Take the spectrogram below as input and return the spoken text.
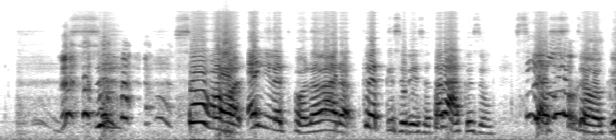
Szóval, ennyi lett volna már a következő része találkozunk. Sziasztok!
